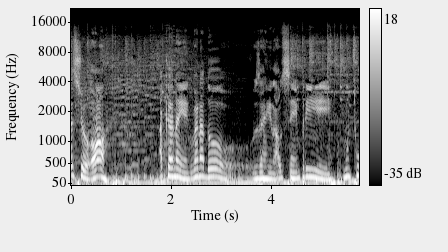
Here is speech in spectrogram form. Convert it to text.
Écio, ó, bacana aí, governador Zé Reinaldo sempre muito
